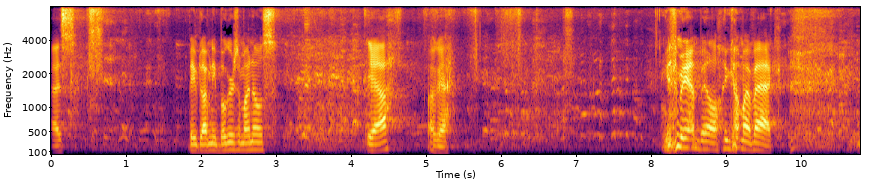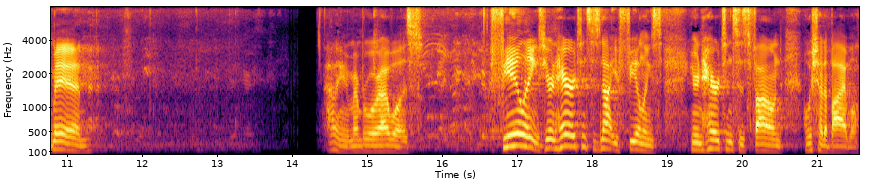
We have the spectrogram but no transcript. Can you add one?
Guys, babe, do I have any boogers in my nose? Yeah? Okay. Man, Bill. You got my back. Man. I don't even remember where I was. Feelings. Your inheritance is not your feelings. Your inheritance is found. I wish I had a Bible.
